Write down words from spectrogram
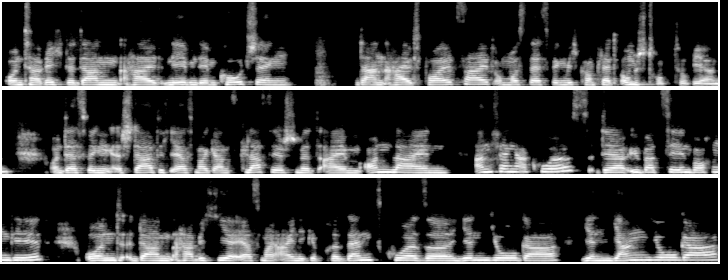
unterrichte dann halt neben dem Coaching dann halt Vollzeit und muss deswegen mich komplett umstrukturieren. Und deswegen starte ich erstmal ganz klassisch mit einem Online- Anfängerkurs, der über zehn Wochen geht. Und dann habe ich hier erstmal einige Präsenzkurse, Yin-Yoga, Yin-Yang-Yoga,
